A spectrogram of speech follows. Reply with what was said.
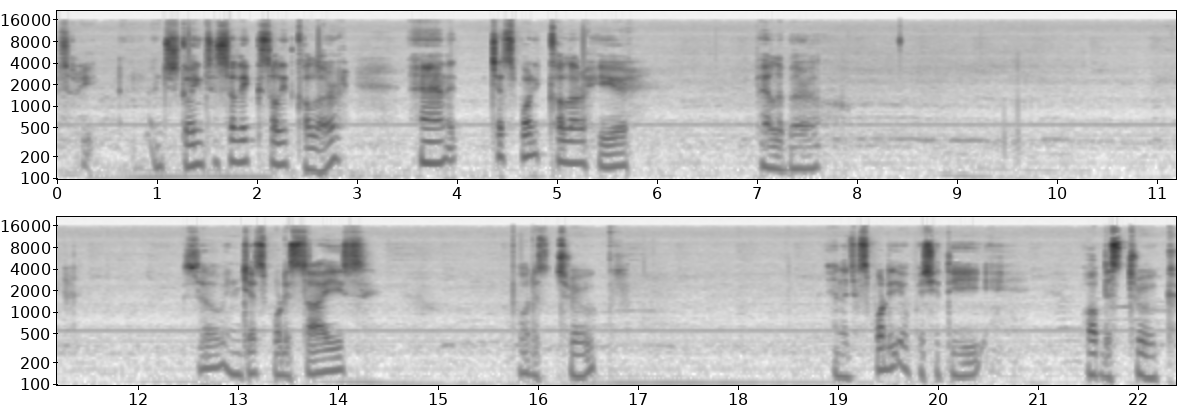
sorry I'm just going to select solid color and it just body color here available. So in just for the size for the stroke and just for the opacity of the stroke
